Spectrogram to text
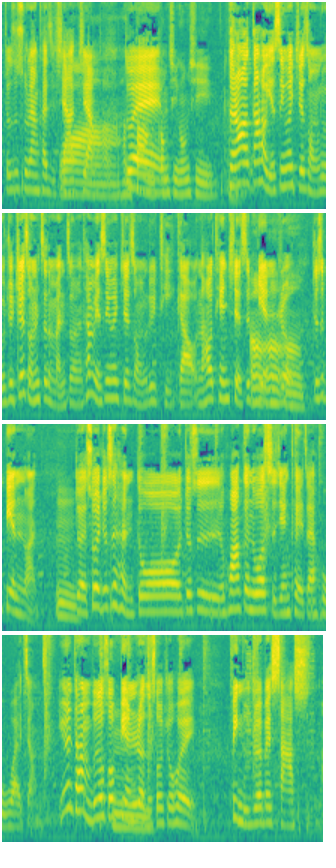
就是数量开始下降，对，恭喜恭喜。对，然后刚好也是因为接种率，我觉得接种率真的蛮重要。他们也是因为接种率提高，然后天气也是变热，嗯嗯嗯、就是变暖，嗯，对，所以就是很多就是花更多的时间可以在户外这样子，因为他们不是说变热的时候就会、嗯、病毒就会被杀死嘛。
